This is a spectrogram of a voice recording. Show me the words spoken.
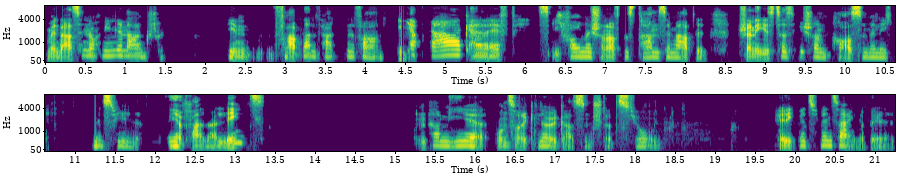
Wenn da sind noch Linien angeschrieben. Die in Fahrplantakten fahren. Ich habe gar keine FPS. Ich freue mich schon auf das Tramsim-Update. Wahrscheinlich ist das eh schon draußen, wenn ich will. Wir fahren da links und haben hier unsere Knöllgassenstation. Hätte ich mir zumindest eingebildet.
